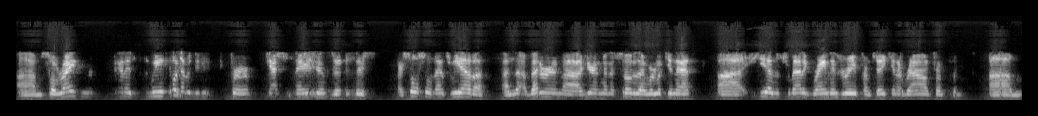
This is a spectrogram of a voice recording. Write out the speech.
Um, so right, we don't have a for cash donations. There's our social events. We have a, a, a veteran uh, here in Minnesota that we're looking at. Uh, he has a traumatic brain injury from taking a round from um,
